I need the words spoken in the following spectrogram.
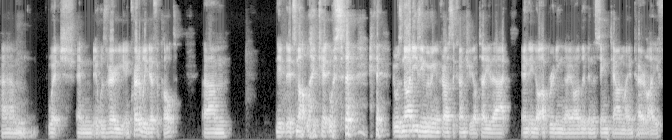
um, which and it was very incredibly difficult. Um, it, it's not like it was it was not easy moving across the country i'll tell you that. And you know uprooting i know i lived in the same town my entire life.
